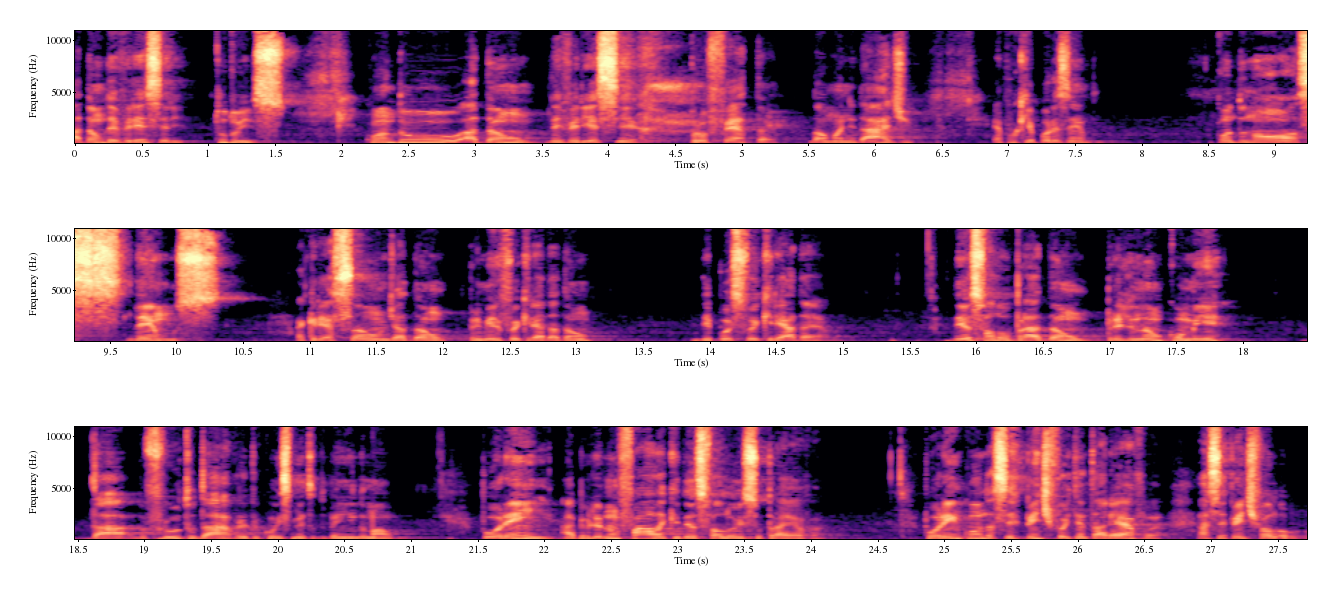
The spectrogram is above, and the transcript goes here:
Adão deveria ser tudo isso. Quando Adão deveria ser profeta da humanidade, é porque, por exemplo, quando nós lemos a criação de Adão, primeiro foi criado Adão, depois foi criada Eva. Deus falou para Adão para ele não comer da, do fruto da árvore do conhecimento do bem e do mal. Porém, a Bíblia não fala que Deus falou isso para Eva. Porém, quando a serpente foi tentar Eva, a serpente falou:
